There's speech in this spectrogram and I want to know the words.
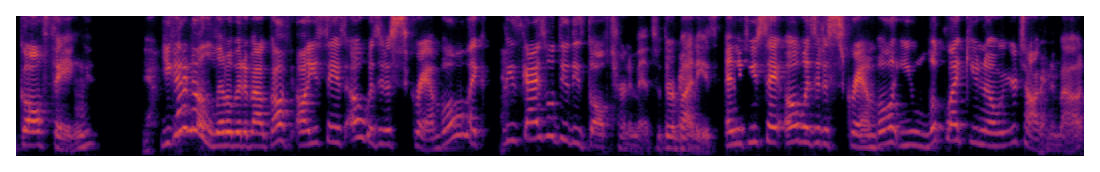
golfing," Yeah. You got to know a little bit about golf. All you say is, "Oh, was it a scramble?" Like these guys will do these golf tournaments with their right. buddies. And if you say, "Oh, was it a scramble?" you look like you know what you're talking right. about.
